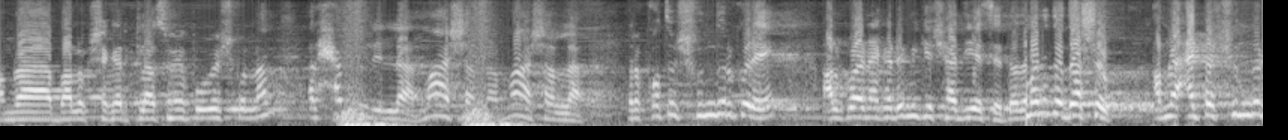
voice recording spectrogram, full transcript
আমরা বালক শেখার ক্লাসরুমে প্রবেশ করলাম। আলহামদুলিল্লাহ মাশাল্লাহ মাশাল্লাহ তারা কত সুন্দর করে আল একাডেমিকে সাজিয়েছে। তাদের মানে তো দর্শক আমরা একটা সুন্দর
